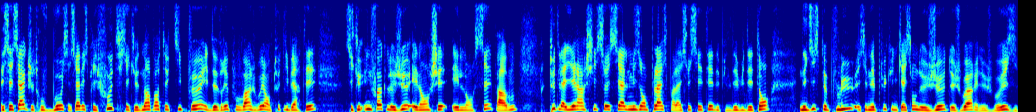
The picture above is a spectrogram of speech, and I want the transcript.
Et c'est ça que je trouve beau, c'est ça l'esprit foot, c'est que n'importe qui peut et devrait pouvoir jouer en toute liberté. C'est qu'une fois que le jeu est lancé, est lancé pardon, toute la hiérarchie sociale mise en place par la société depuis le début des temps n'existe plus et ce n'est plus qu'une question de jeu, de joueurs et de joueuses.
